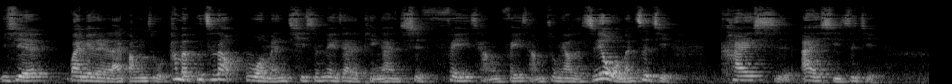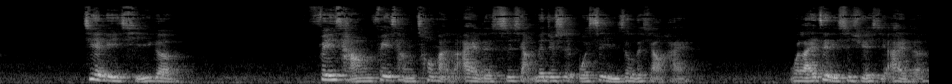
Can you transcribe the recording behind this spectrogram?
一些外面的人来帮助他们，不知道我们其实内在的平安是非常非常重要的。只有我们自己开始爱惜自己，建立起一个非常非常充满了爱的思想，那就是我是宇宙的小孩，我来这里是学习爱的，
